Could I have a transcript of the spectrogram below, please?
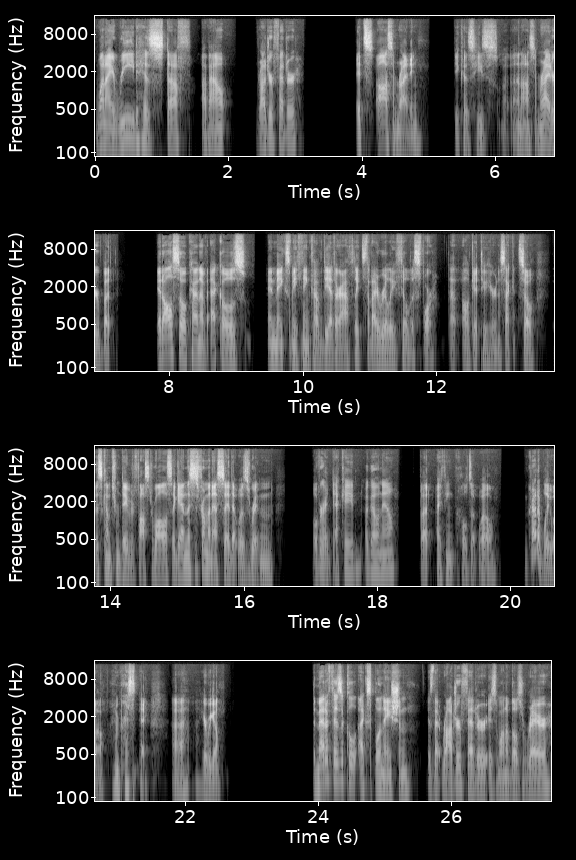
when I read his stuff about Roger Federer, it's awesome writing because he's an awesome writer, but it also kind of echoes and makes me think of the other athletes that I really feel this for that I'll get to here in a second. So this comes from David Foster Wallace. Again, this is from an essay that was written over a decade ago now, but I think holds up well, incredibly well in present day. Uh, here we go. The metaphysical explanation is that Roger Federer is one of those rare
